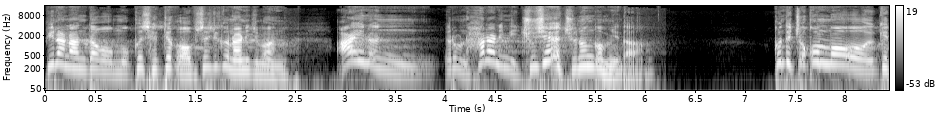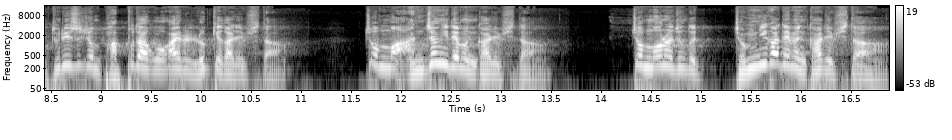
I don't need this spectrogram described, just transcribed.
비난한다고 뭐 그 세태가 없어질 건 아니지만 아이는 여러분 하나님이 주셔야 주는 겁니다. 근데 조금 뭐 이렇게 둘이서 좀 바쁘다고 아이를 늦게 가집시다. 좀 뭐 안정이 되면 가집시다. 좀 어느 정도 정리가 되면 가집시다.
